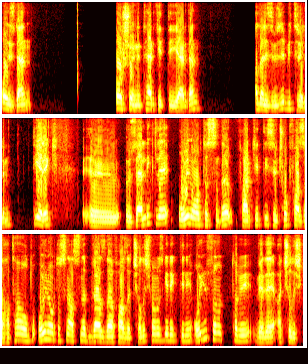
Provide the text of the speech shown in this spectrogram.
O yüzden Porsche'nin terk ettiği yerden analizimizi bitirelim diyerek e, özellikle oyun ortasında fark ettiyseniz çok fazla hata oldu. Oyun ortasında aslında biraz daha fazla çalışmamız gerektiğini, oyun sonu tabi ve de açılış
